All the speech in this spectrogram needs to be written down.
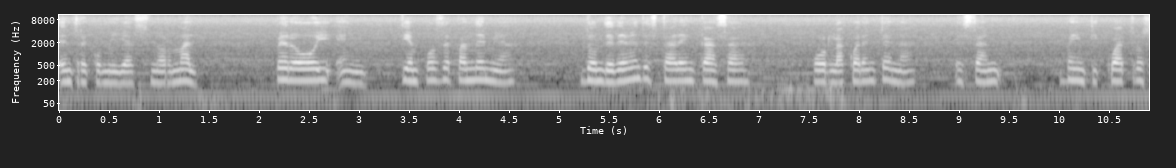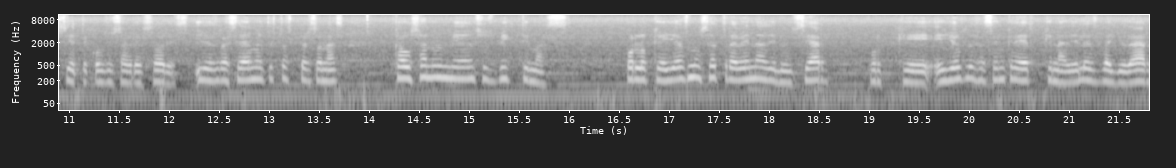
entre comillas normal. Pero hoy en tiempos de pandemia, donde deben de estar en casa por la cuarentena, están 24/7 con sus agresores y desgraciadamente estas personas causan un miedo en sus víctimas, por lo que ellas no se atreven a denunciar porque ellos les hacen creer que nadie les va a ayudar,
